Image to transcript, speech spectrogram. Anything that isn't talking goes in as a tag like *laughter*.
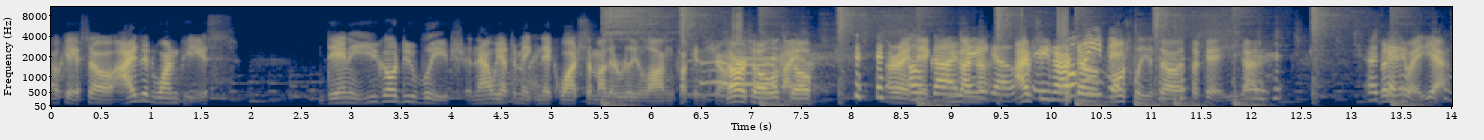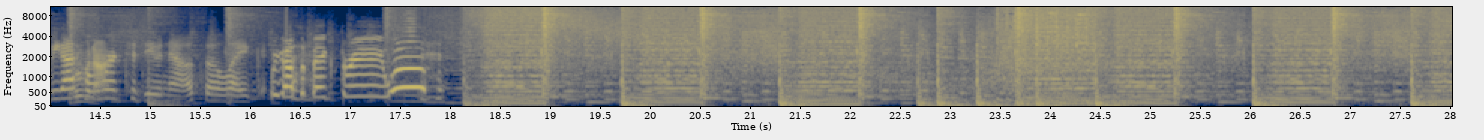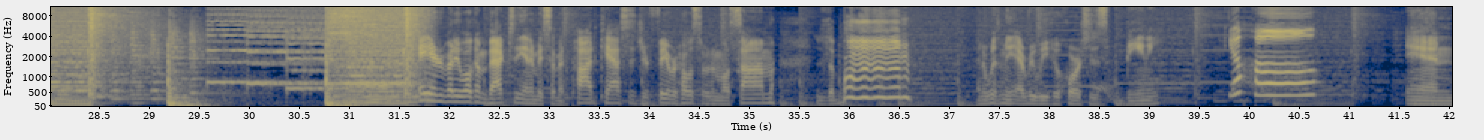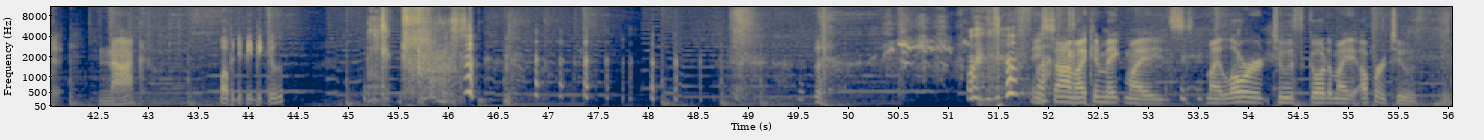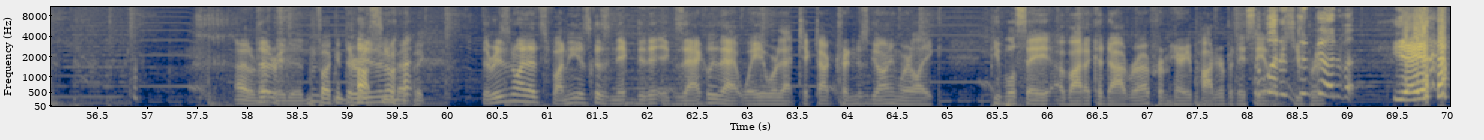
Okay, so I did One Piece. Danny, you go do Bleach, and now we have to make Nick watch some other really long fucking show. Naruto, let's Fine. go. *laughs* All right, Oh, Nick. God, you got there you go. I've There seen. Naruto mostly, so it's okay. You got it. *laughs* Okay. But anyway, yeah, We got moving on. homework to do now, so like. We got the big three. *laughs* Woo! Hey everybody, welcome back to the Anime Summit Podcast. It's your favorite host of the Mosam, the Boom. And with me every week, of course, is Beanie Yo-ho! and Knock. What the Hey fuck? Sam, I can make my my lower tooth go to my upper tooth. I don't know The- what they did. Fucking the pop reason team why- epic. The reason why that's funny is because Nick did it exactly that way where that TikTok trend is going, where like people say Avada Kedavra from Harry Potter, but they say it like super. Yeah, yeah. *laughs*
